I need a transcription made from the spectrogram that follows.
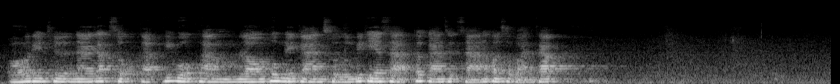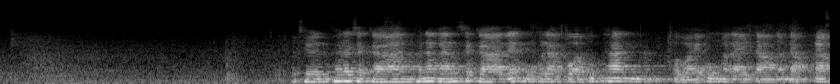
ข ขอเรียนเชิญนายรักศกกับพี่วงคำรองผู้อำนวยการศูนย์วิทยาศาสตร์เพื่อการศึกษานครสวรรค์ครับเชิญข้าราชการ พนักงานราชการและบุคลากรทุกท่านถวายพวงมาลัยตามลำดับครับ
